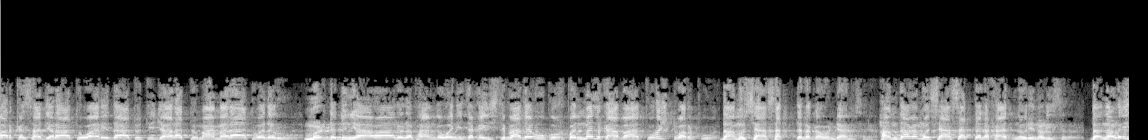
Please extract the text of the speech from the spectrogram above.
ورکړه صادراتو وارداتو تجارت معاملات ولرو موږ د دنيا والو له پانګونې څخه استفاده وکړو خپل ملک آباد کړو رشت ورکړو دا مو سياست ده له ګاونډيانو سره هم دغه مو سياست ده له نورې نړۍ سره د نړۍ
